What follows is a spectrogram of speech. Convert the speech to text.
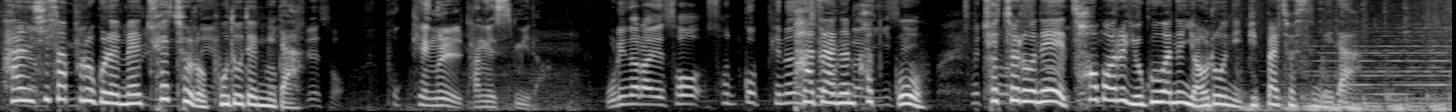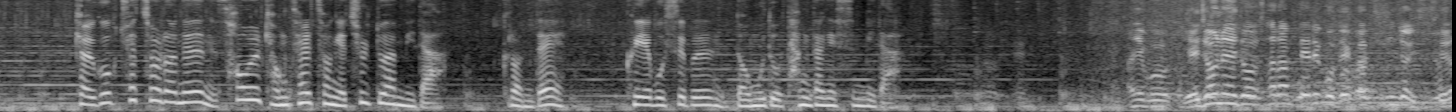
한 시사 프로그램에 최초로 보도됩니다. 폭행을 당했습니다. 우리나라에서 손꼽히는 파장은 컸고 최철원의 처벌을 요구하는 여론이 빗발쳤습니다. 결국 최철원은 서울 경찰청에 출두합니다. 그런데 그의 모습은 너무도 당당했습니다. 아니 뭐 예전에도 사람 때리고 맥값 주신 적 있으세요?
